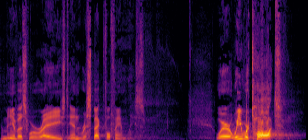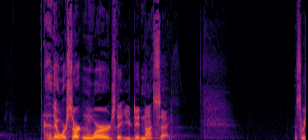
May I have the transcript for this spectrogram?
How many of us were raised in respectful families where we were taught there were certain words that you did not say? And so we,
